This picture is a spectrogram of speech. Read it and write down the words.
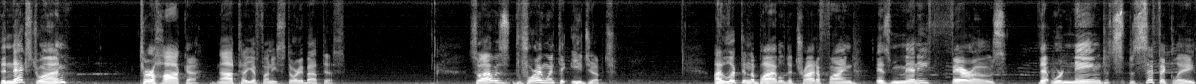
The next one, Tirhakah. Now I'll tell you a funny story about this. So I was, before I went to Egypt, I looked in the Bible to try to find as many pharaohs that were named specifically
